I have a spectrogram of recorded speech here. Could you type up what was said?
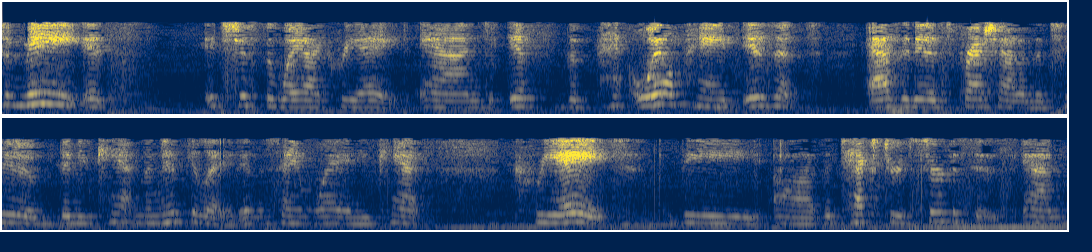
to me. It's. It's just the way I create. And if the oil paint isn't as it is fresh out of the tube, then you can't manipulate it in the same way, and you can't create the uh, the textured surfaces. And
